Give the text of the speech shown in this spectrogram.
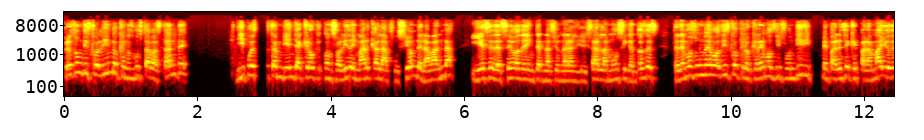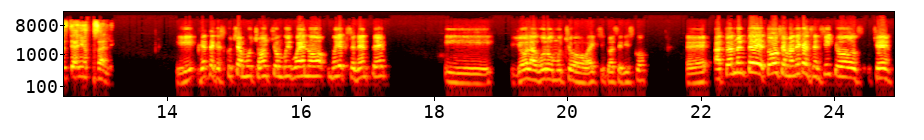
Pero es un disco lindo que nos gusta bastante. Y pues también ya creo que consolida y marca la fusión de la banda y ese deseo de internacionalizar la música. Entonces, tenemos un nuevo disco que lo queremos difundir y me parece que para mayo de este año sale. Y fíjate que escucha mucho Oncho, muy bueno, muy excelente. Y yo le auguro mucho éxito a ese disco. Eh, actualmente todos se manejan sencillos, che.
